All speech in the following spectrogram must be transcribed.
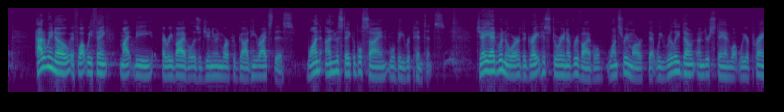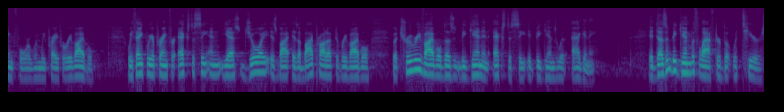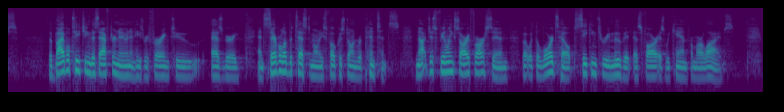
how do we know if what we think might be a revival is a genuine work of God? And he writes this One unmistakable sign will be repentance. J. Edwin Orr, the great historian of revival, once remarked that we really don't understand what we are praying for when we pray for revival. We think we are praying for ecstasy, and yes, joy is, by, is a byproduct of revival, but true revival doesn't begin in ecstasy, it begins with agony. It doesn't begin with laughter, but with tears. The Bible teaching this afternoon, and he's referring to Asbury, and several of the testimonies focused on repentance, not just feeling sorry for our sin, but with the Lord's help, seeking to remove it as far as we can from our lives.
